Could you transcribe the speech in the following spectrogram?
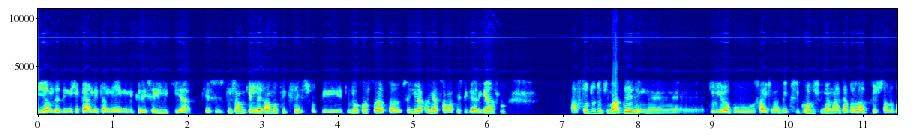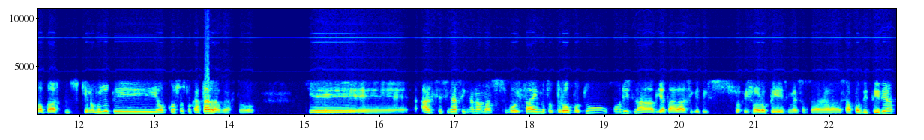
ή αν δεν την είχε κάνει ήταν είναι μικρή σε ηλικία, και συζητούσαμε και λέγαμε ότι ξέρεις, ότι του λέω Κώστα σε λίγα χρόνια θα σταματήσει την καριέρα σου, αυτό το ντοκιμαντέρ είναι, του λέω, που θα έχει να δείξει η σου για να καταλάβει ποιος ήταν ο μπαμπάς της. Και νομίζω ότι ο Κώστας το κατάλαβε αυτό και άρχισε σιγά σιγά να μας βοηθάει με τον τρόπο του χωρίς να διαταράσει και τις ισορροπίες μέσα στα, στα αποδητήρια.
